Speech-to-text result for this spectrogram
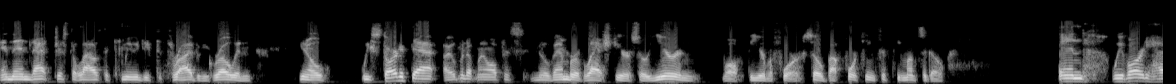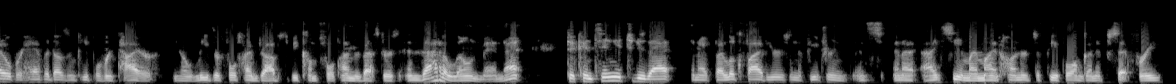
and then that just allows the community to thrive and grow. And you know, we started that. I opened up my office in November of last year, so a year and well, the year before, so about 14, 15 months ago. And we've already had over half a dozen people retire, you know, leave their full time jobs to become full time investors. And that alone, man, that to continue to do that, and if I look five years in the future and, and, and I, I see in my mind hundreds of people I'm going to set free,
